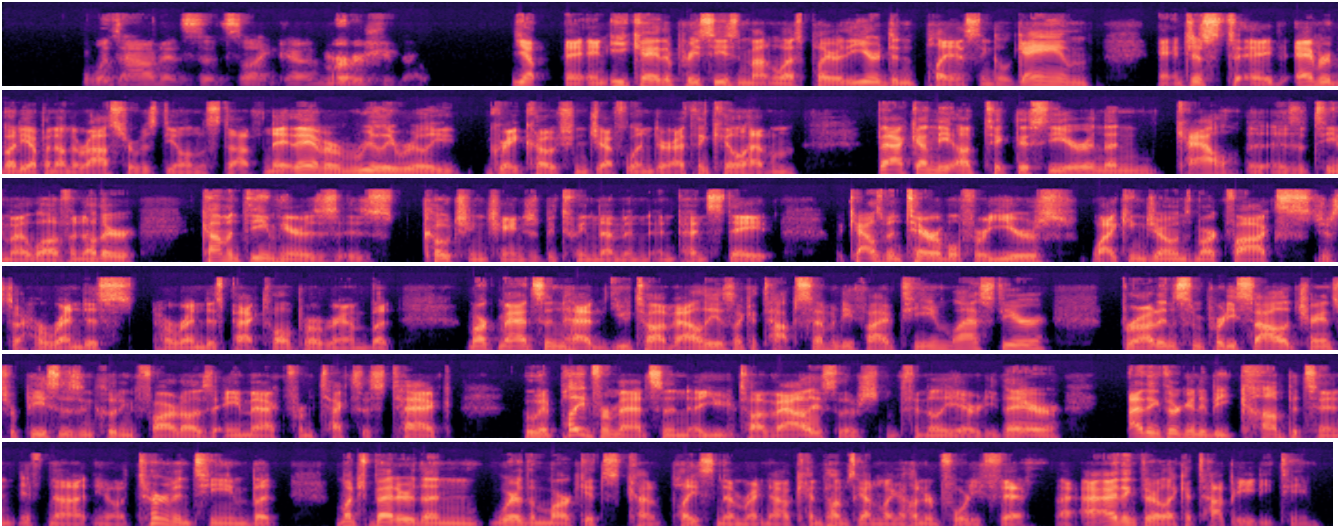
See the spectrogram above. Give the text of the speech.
was out. It's it's like a murder she wrote. Yep, and Ike, the preseason Mountain West Player of the Year, didn't play a single game, and just everybody up and down the roster was dealing with stuff. And they, they have a really really great coach in Jeff Linder. I think he'll have them back on the uptick this year. And then Cal is a team I love. Another common theme here is is coaching changes between them and, and Penn State. Cal's been terrible for years. Wyking Jones, Mark Fox, just a horrendous, horrendous Pac-12 program. But Mark Madsen had Utah Valley as like a top 75 team last year. Brought in some pretty solid transfer pieces, including Fardaws Aimaq from Texas Tech, who had played for Madsen at Utah Valley. So there's some familiarity there. I think they're going to be competent, if not, you know, a tournament team, but much better than where the market's kind of placing them right now. KenPom's got them like 145th. I, I think they're like a top 80 team.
